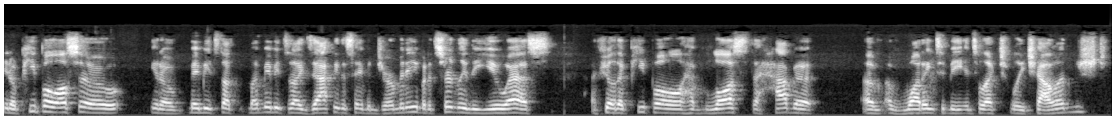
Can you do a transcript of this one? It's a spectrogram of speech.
you know, people also, you know, maybe it's not maybe it's not exactly the same in Germany, but it's certainly in the U.S. I feel that people have lost the habit of, of wanting to be intellectually challenged,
